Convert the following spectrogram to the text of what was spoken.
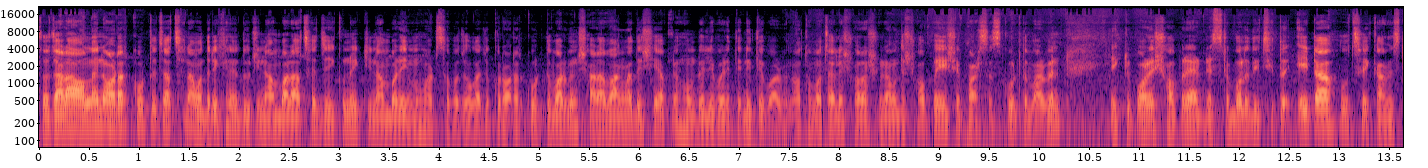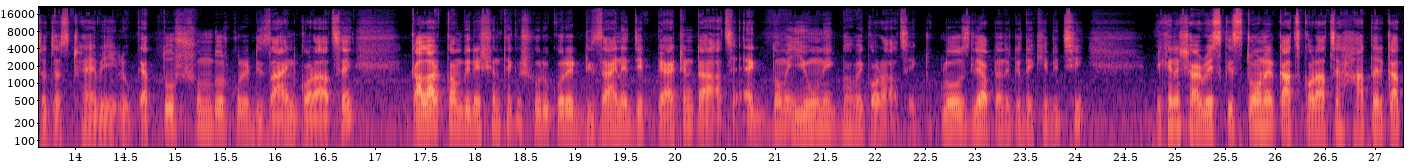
সো যারা অনলাইনে অর্ডার করতে চাচ্ছেন, আমাদের এখানে দুটি নাম্বার আছে, যে কোনো একটি নাম্বারে এই হোয়াটসঅ্যাপে যোগাযোগ করে অর্ডার করতে পারবেন। সারা বাংলাদেশে আপনি হোম ডেলিভারিতে নিতে পারবেন, অথবা চাইলে সরাসরি আমাদের শপে এসে পারচেস করতে পারবেন। একটু পরে শপের অ্যাড্রেসটা বলে দিচ্ছি। তো এটা হচ্ছে কামিজটা জাস্ট হ্যাভি লুক এত সুন্দর করে ডিজাইন করা আছে। কালার কম্বিনেশন থেকে শুরু করে ডিজাইনের যে প্যাটার্নটা আছে, একদমই ইউনিকভাবে করা আছে। একটু ক্লোজলি আপনাদেরকে দেখিয়ে দিচ্ছি। এখানে সার্ভিসকি স্টোনের কাজ করা আছে, হাতের কাজ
